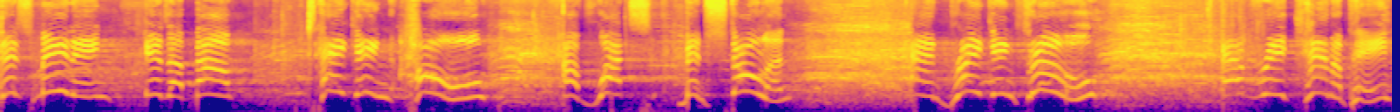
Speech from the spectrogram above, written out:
This meeting is about taking hold of what's been stolen and breaking through every canopy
